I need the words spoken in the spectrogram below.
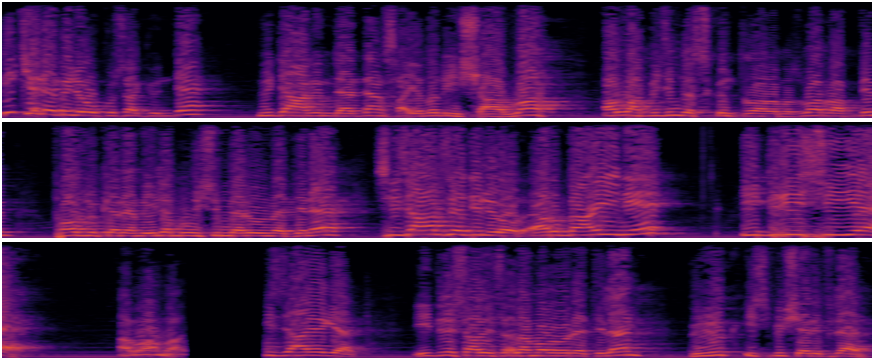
bir kere bile okusa günde müdavimlerden sayılır inşallah. Allah bizim de sıkıntılarımız var Rabbim fazl-ı keremiyle bu isimler hürmetine size arz ediliyor. Erbaini İdrisiye. Tamam mı? İzaya gel. İdris Aleyhisselam'a öğretilen büyük ismi şerifler.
